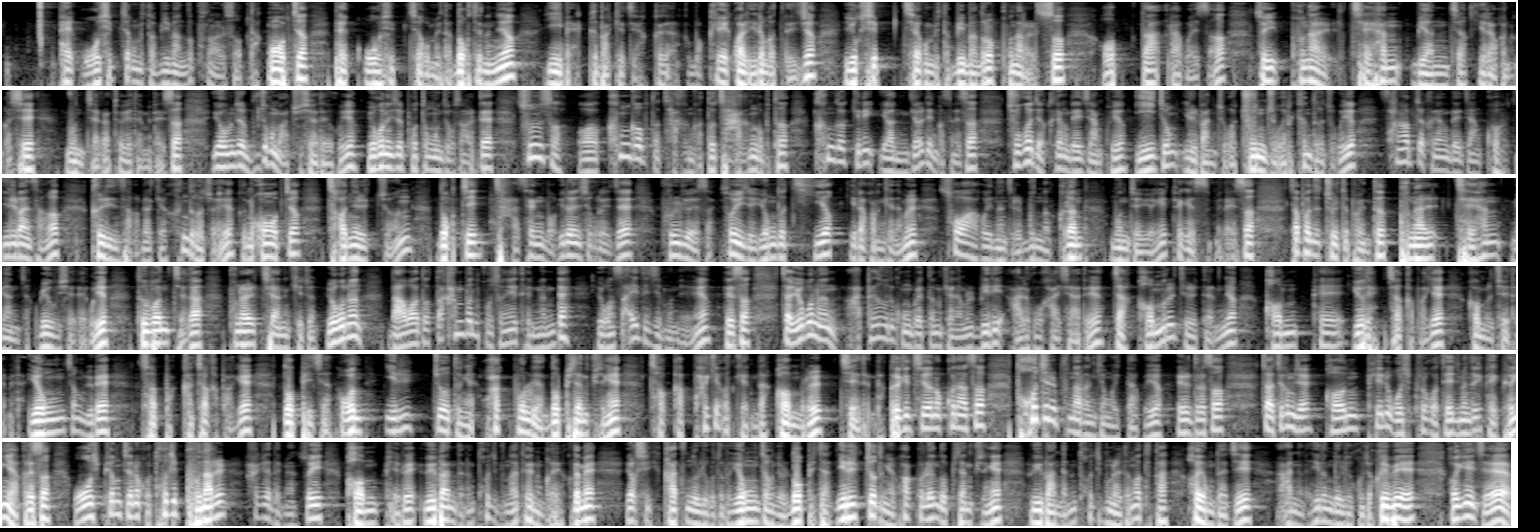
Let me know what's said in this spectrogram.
150제곱미터 미만으로 분할할 수 없다. 공업적 150제곱미터, 녹지는요 200 그 밖에죠. 그냥 뭐 계획관리 이런 것들이죠. 60제곱미터 미만으로 분할할 수 없다라고 해서 소위 분할 제한 면적이라고 하는 것이 문제가 되게 됩니다. 그래서 이 문제를 무조건 맞추셔야 되고요. 요거는 이제 보통 문제 구성할 때 순서 어, 큰 것부터 작은 것, 또 작은 것부터 큰 것끼리 연결된 것은 해서 주거적 그냥 내지 않고요. 이종 일반 주거, 준주거 이렇게 흔들어 주고요. 상업적 그냥 내지 않고 일반 상업, 근린 상업 이렇게 흔들어 줘요. 그러면 공업적 전일준, 녹지, 자생보 이런 식으로 이제 분류해서 소위 이제 용도 지역이라고 하는 개념을 소화하고 있는지를 묻는 그런 문제 유형이 되겠습니다. 그래서 첫 번째 출제 포인트 분할 제한 면적 외우셔야 되고요. 두 번째가 분할 제한 기준. 요거는 나와도 딱 한 번 구성이 됐는데 요건 사이드 지문이에요. 그래서 자 요거는 앞에서 우리 공부했던 개념을 미리 알고 가셔야 돼요. 자 건물을 지을 때는요 건폐율에 적합하게 건물을 지어야 됩니다. 용적률에 적합하게 높이 제한 혹은 일조 등의 확보를 위한 높이 제한 규정에 적합하게 어떻게 된다? 건물을 지어야 된다. 그렇게 지어놓고 나서 토지를 분할하는 경우 있다고요. 예를 들어서 자 지금 이제 건폐율이 50%고 대지 면적이 100평이야. 그래서 50평 지어놓고 토지 분할을 하게 되면 소위 건폐율에 위반되는 토지 분할이 되는 거예요. 그다음에 역시 같은 논리 구조로 용적률, 높이 제한, 1조 등의 확보를 위한 높이 제한 규정에 위반되는 토지 분할 등 것도 다 허용되지 않는다. 이런 논리 구조. 그 외에 거기 이제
